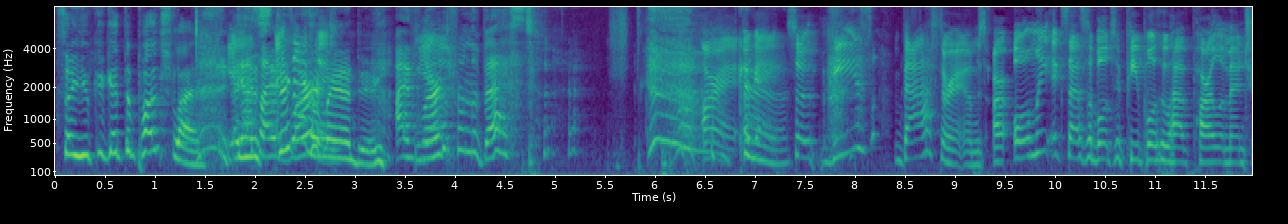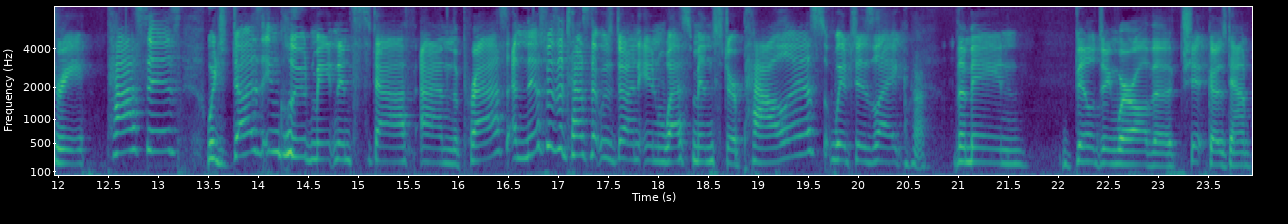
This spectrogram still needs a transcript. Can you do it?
so you could get the punchline. and Yes, you I've the learned. landing. I've learned from the best. All right. Okay. So these bathrooms are only accessible to people who have parliamentary passes, which does include maintenance staff and the press. And this was a test that was done in Westminster Palace, which is like the main building where all the shit goes down.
